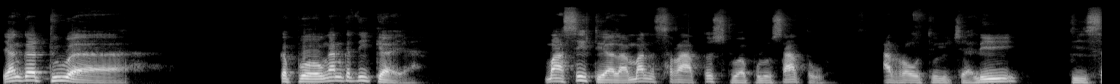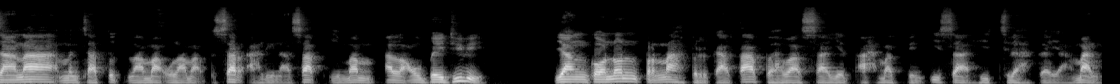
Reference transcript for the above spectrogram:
Yang kedua, kebohongan ketiga ya. Masih di halaman 121 Ar-Raudul Jali di sana mencatut nama ulama besar ahli nasab Imam Al-Ubaidili yang konon pernah berkata bahwa Sayyid Ahmad bin Isa hijrah ke Yaman.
